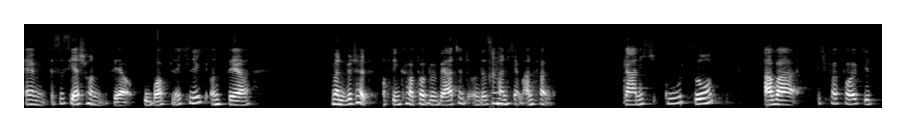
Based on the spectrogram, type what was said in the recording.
ähm, es ist ja schon sehr oberflächlich und sehr, man wird halt auf den Körper bewertet und das mhm. fand ich am Anfang gar nicht gut so. Aber ich verfolge jetzt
